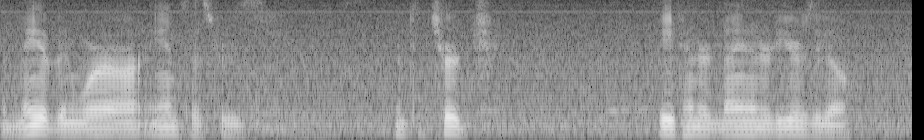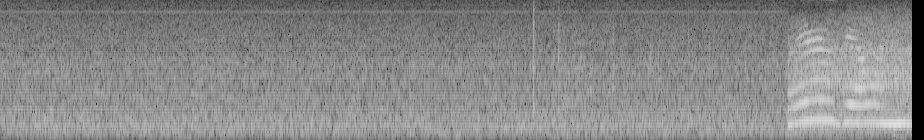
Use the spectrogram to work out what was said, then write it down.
It may have been where our ancestors went to church 800, 900 years ago. Laerdalen,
